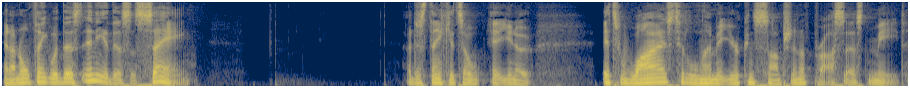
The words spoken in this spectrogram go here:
And I don't think what this any of this is saying. I just think it's a you know, it's wise to limit your consumption of processed meat.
